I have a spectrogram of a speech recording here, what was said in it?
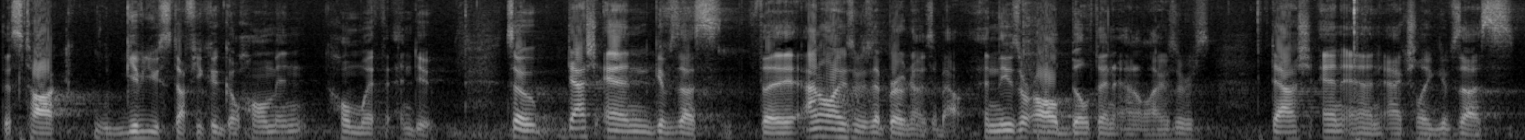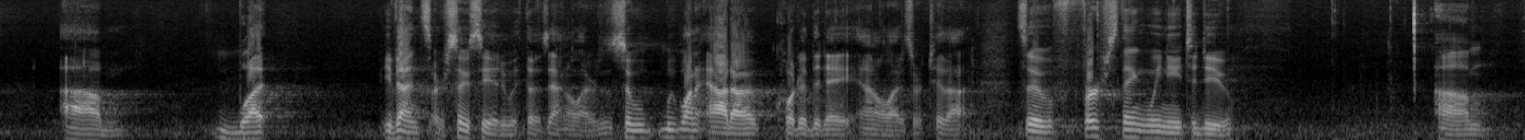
this talk will give you stuff you could go home in, home with and do. So dash n gives us the analyzers that Bro knows about. And these are all built-in analyzers. Dash nn actually gives us um, what events are associated with those analyzers. So we want to add a quote of the day analyzer to that. So first thing we need to do um,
